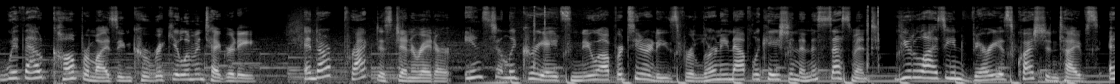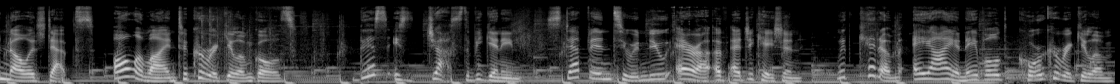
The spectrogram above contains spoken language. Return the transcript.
without compromising curriculum integrity. And our practice generator instantly creates new opportunities for learning application and assessment, utilizing various question types and knowledge depths, all aligned to curriculum goals. This is just the beginning. Step into a new era of education with Kiddom AI-enabled core curriculum.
